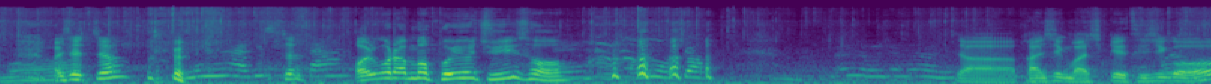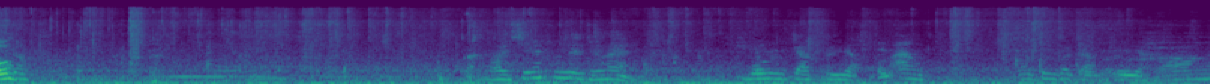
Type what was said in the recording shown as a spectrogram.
뭐. 아셨죠? 네, 알겠습니다. 얼굴 한번 보여주이소. 오시면 자, 간식 맛있게 드시고, 날씨는 끝내주네. 뭘 잡으려? 빵. 어떤 거 잡으려? 빵.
